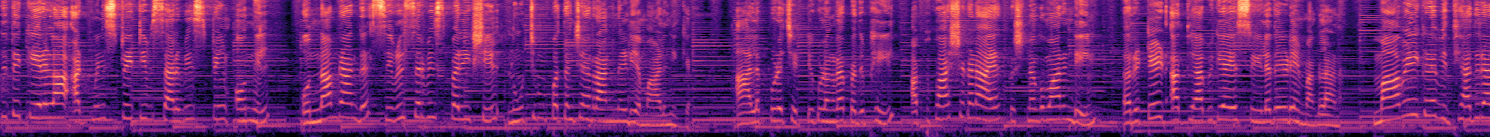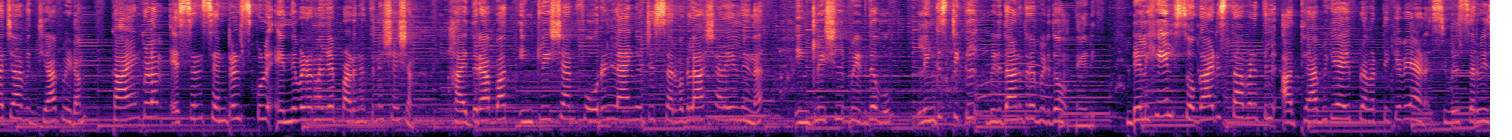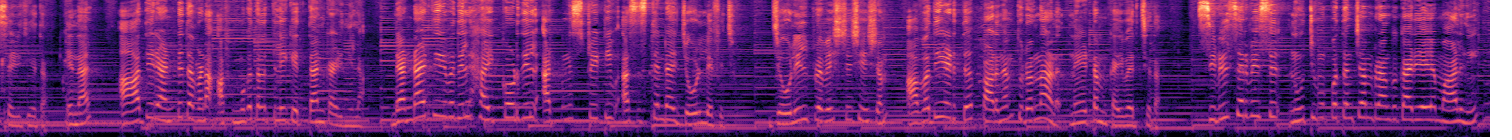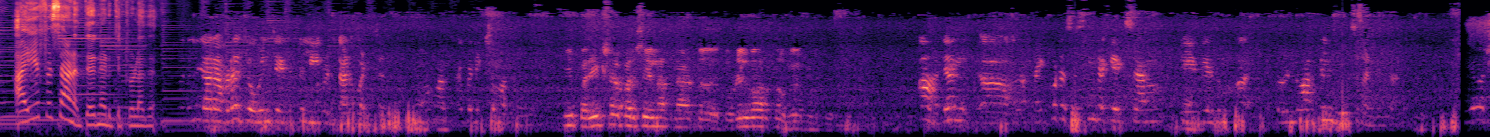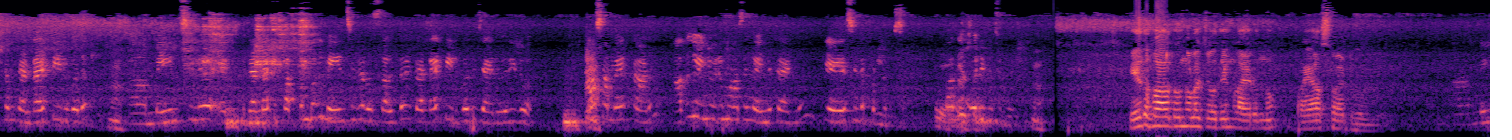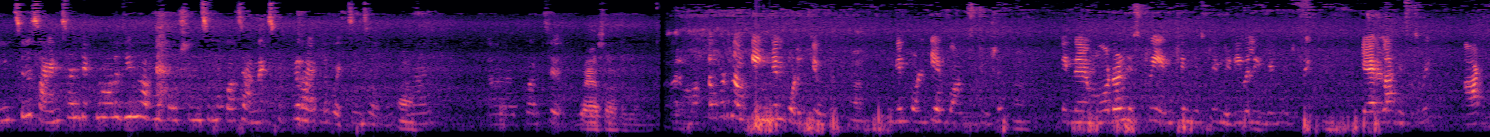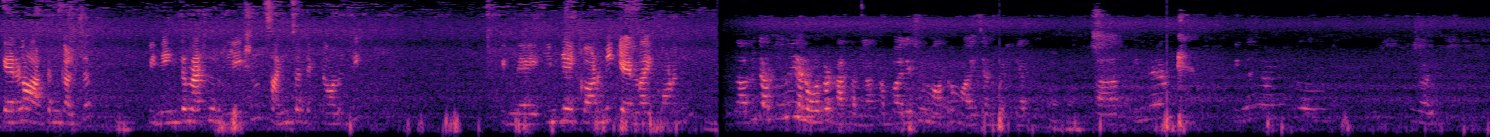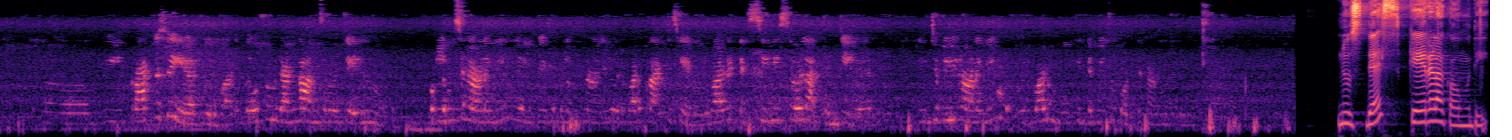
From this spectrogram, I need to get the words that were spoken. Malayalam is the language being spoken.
അഡ്മിനിസ്ട്രേറ്റീവ് സർവീസ് സ്ട്രീം ഒന്നിൽ ഒന്നാം റാങ്ക് സിവിൽ സർവീസ് പരീക്ഷയിൽ നൂറ്റി മുപ്പത്തഞ്ചാം റാങ്ക് നേടിയ മാളിനിക്ക്. ആലപ്പുഴ ചെട്ടികുളങ്ങര പ്രതിഭയിൽ അഭിഭാഷകനായ കൃഷ്ണകുമാറിന്റെയും റിട്ടയർഡ് അധ്യാപികയായ ശ്രീലതയുടെയും മകളാണ്. Mavelikkara Vidyadhiraja Vidyapeetham Kayamkulam S N central school എന്നിവിടങ്ങളിലെ പഠനത്തിനു ശേഷം Hyderabad English and foreign languages സർവകലാശാലയിൽ നിന്ന് ഇംഗ്ലീഷിൽ ബിരുദവും ലിംഗ്വിസ്റ്റിക്കിൽ ബിരുദാനന്തര ബിരുദവും നേടി. ഡൽഹിയിൽ സ്വകാര്യ സ്ഥാപനത്തിൽ അധ്യാപികയായി പ്രവർത്തിക്കവെയാണ് സിവിൽ സർവീസ് എഴുതിയത്. എന്നാൽ ആദ്യ രണ്ട് തവണ അഭിമുഖ തലത്തിലേക്ക് എത്താൻ കഴിഞ്ഞില്ല. രണ്ടായിരത്തി ഇരുപതിൽ ഹൈക്കോടതിയിൽ അഡ്മിനിസ്ട്രേറ്റീവ് അസിസ്റ്റന്റായി ജോലി ലഭിച്ചു. ജോലിയിൽ പ്രവേശിച്ച ശേഷം അവധിയെടുത്ത് പഠനം തുടർന്നാണ് നേട്ടം കൈവരിച്ചത്. സിവിൽ സർവീസിൽ നൂറ്റി മുപ്പത്തഞ്ചാം റാങ്കുകാരിയായ മാളിനി ഐ എഫ് എസ് ആണ് തിരഞ്ഞെടുത്തിട്ടുള്ളത്. അവിടെ ജോയിൻ ചെയ്തിട്ട് ലീവ് എടുത്താണ് പഠിച്ചത് ആ പരീക്ഷ മാത്രമേ ഉള്ളൂ. ഈ പരീക്ഷാ പരിശീലനത്തിനായിട്ട് തൊഴിൽ വാർത്ത ഉപയോഗപ്പെടുത്തുന്നു ആ ഞാൻ ഹൈക്കോർട്ട് അസിസ്റ്റന്റ് ഒക്കെ എക്സാം എഴുതിയതും തൊഴിൽ വാർത്തയിൽ ന്യൂസ് കണ്ടിട്ടാണ് ഈ വർഷം രണ്ടായിരത്തി ഇരുപത് മെയിൻസിന് രണ്ടായിരത്തി പത്തൊമ്പത് മെയിൻസിന്റെ റിസൾട്ട് രണ്ടായിരത്തി ഇരുപത് ജനുവരിയിൽ വന്നു. ആ സമയത്താണ് അത് കഴിഞ്ഞ് ഒരു മാസം കഴിഞ്ഞിട്ടായിരുന്നു കെ എസിന്റെ പ്രിലിംസ് അത് ഒരുമിച്ച് പോയി. ഏത് ഭാഗത്തു നിന്നുള്ള ചോദ്യങ്ങളായിരുന്നു പ്രയാസമായിട്ട് തോന്നുന്നത് മെയിൻസിൽ സയൻസ് ആൻഡ് ടെക്നോളജി എന്ന് പറഞ്ഞ പോർഷൻസിൽ കുറച്ച് അൺഎക്സ്പെക്ടഡ് ആയിട്ടുള്ള ക്വസ്റ്റ്യൻസ് വന്നു. കുറച്ച് മൊത്തം കൂടെ നമുക്ക് ഇന്ത്യൻ പൊളിറ്റി ഉണ്ട്. Indian polity and constitution. പിന്നെ modern history ancient history medieval Indian history Kerala history art Kerala art and culture പിന്നെ international relation science and technology പിന്നെ ഇന്ത്യ ഇക്കോണമി കേരള ഇക്കോണമി അതിന്റെ അകത്തുനിന്ന് ഞാൻ ഓർഡർ ഉണ്ടാക്കാറില്ല. കമ്പാലേഷൻ മാത്രം വായിച്ചാണ് പഠിക്കാറ്. പിന്നെ പിന്നെ ഞാൻ ഈ പ്രാക്ടീസ് ചെയ്യാറുണ്ട് ഒരുപാട്. ദിവസം രണ്ട് ആൻസർ വെച്ച് എഴുതി നോക്കും. പി എസ് പ്രിലിംസിനാണെങ്കിലും ഒരുപാട് പ്രാക്ടീസ് ചെയ്യണം ഒരുപാട് ടെസ്റ്റ് സീരീസുകൾ അറ്റൻഡ് ചെയ്യുമായിരുന്നു ഇന്റർവ്യൂവിനാണെങ്കിലും ഒരുപാട് മൂക്ക് ഇന്റർവ്യൂസ് കൊടുത്തിട്ടാണ് ന്യൂസ് ഡെസ്ക് കേരള കൗമുദി.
